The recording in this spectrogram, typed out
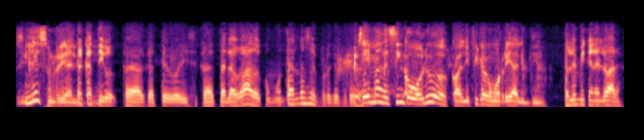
Sí, es un reality. Está catalogado como tal, no sé por qué, pero... Si hay más de cinco boludos, califica como reality. Polémica en el bar.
